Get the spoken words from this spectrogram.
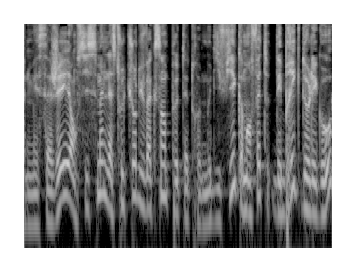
ARN messagers. En six semaines, la structure du vaccin peut être modifiée comme en fait des briques de Lego.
